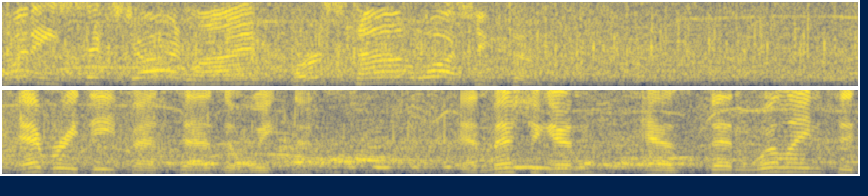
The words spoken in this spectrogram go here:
26-yard line. First down, Washington. Every defense has a weakness, and Michigan has been willing to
